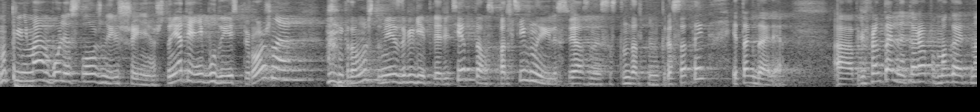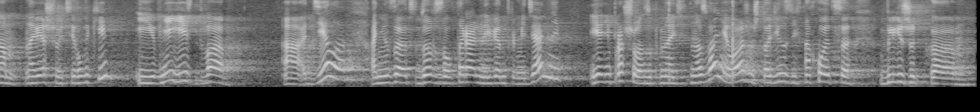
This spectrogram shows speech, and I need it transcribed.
мы принимаем более сложные решения, что нет, я не буду есть пирожное, потому что у меня есть другие приоритеты, там спортивные или связанные со стандартами красоты и так далее. Префронтальная кора помогает нам навешивать ярлыки, и в ней есть два отдела, они называются дорзолатеральный и вентромедиальный. Я не прошу вас запоминать эти названия, важно, что один из них находится ближе к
